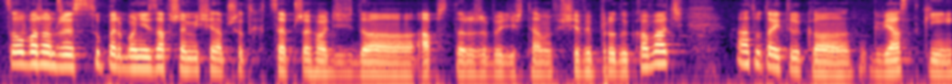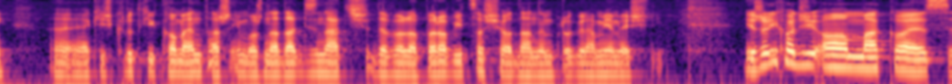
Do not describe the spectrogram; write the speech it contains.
Co uważam, że jest super, bo nie zawsze mi się na przykład chce przechodzić do App Store, żeby gdzieś tam się wyprodukować, a tutaj tylko gwiazdki, jakiś krótki komentarz i można dać znać deweloperowi, co się o danym programie myśli. Jeżeli chodzi o macOS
